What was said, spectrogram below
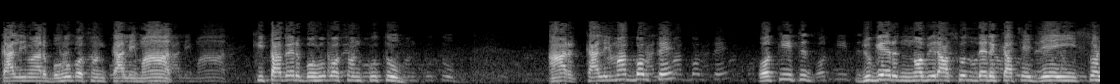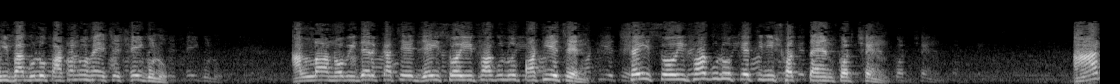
কালিমার বহু বচন কালিমাত, কিতাবের বহু বচন কুতুব। আর কালিমাত বলতে অতীত যুগের নবী রাসুলদের কাছে যেই সহিফাগুলো পাঠানো হয়েছে সেইগুলো। আল্লাহ নবীদের কাছে যেই সহিফাগুলো পাঠিয়েছেন, সেই সহিফাগুলোকে তিনি সত্যায়ন করছেন। আর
